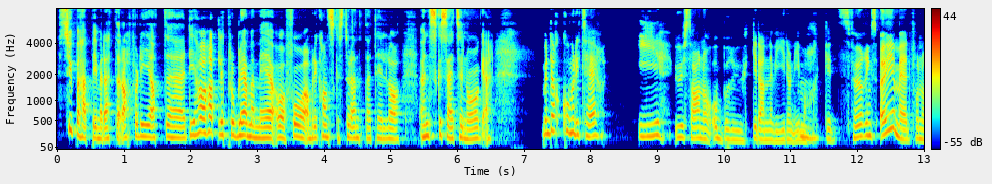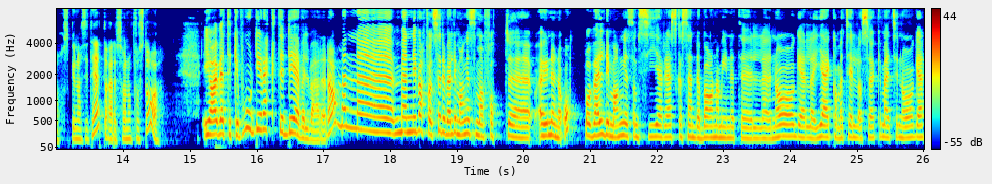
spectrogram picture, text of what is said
superhappy med dette. Da, fordi at de har hatt litt problemer med å få amerikanske studenter til å ønske seg til Norge. Men da kommer de til i USA nå å bruke denne videoen i mm. markedsføringsøyemed for norske universiteter? Er det sånn å forstå? Ja, jeg vet ikke hvor direkte det vil være, da, men, eh, men, i hvert fall så er det veldig mange som har fått eh, øynene opp, og veldig mange som sier 'jeg skal sende barna mine til Norge', eller 'jeg kommer til å søke meg til Norge'.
